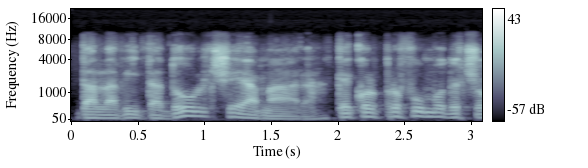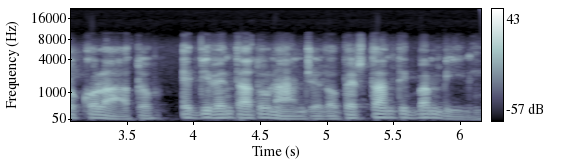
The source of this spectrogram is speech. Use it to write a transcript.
dalla vita dolce e amara, che col profumo del cioccolato è diventato un angelo per tanti bambini.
